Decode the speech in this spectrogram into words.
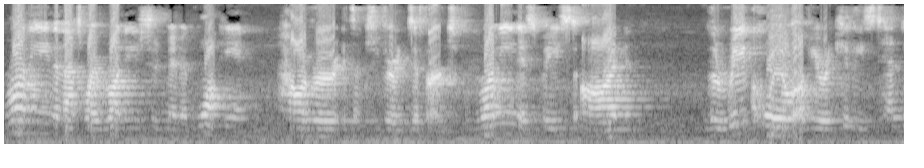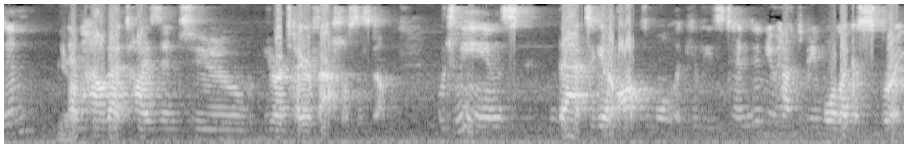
running, and that's why running should mimic walking. However, it's actually very different. Running is based on the recoil of your Achilles tendon Yeah. and how that ties into your entire fascial system. Which means that to get optimal Achilles tendon, you have to be more like a spring.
